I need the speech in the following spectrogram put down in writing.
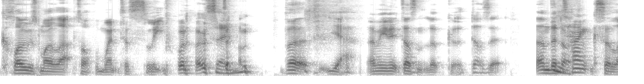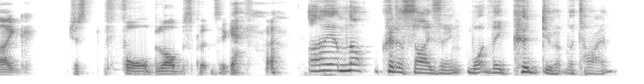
closed my laptop and went to sleep when I was Same. done. But yeah, I mean, it doesn't look good, does it? And the No. tanks are like just four blobs put together. I am not criticizing what they could do at the time,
